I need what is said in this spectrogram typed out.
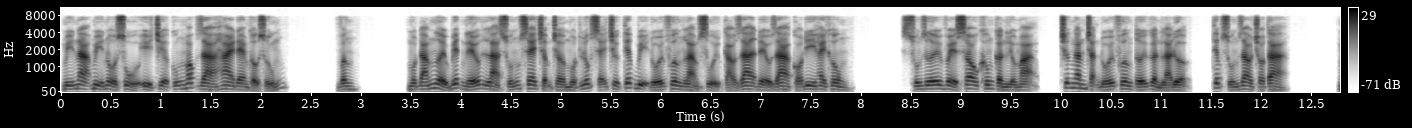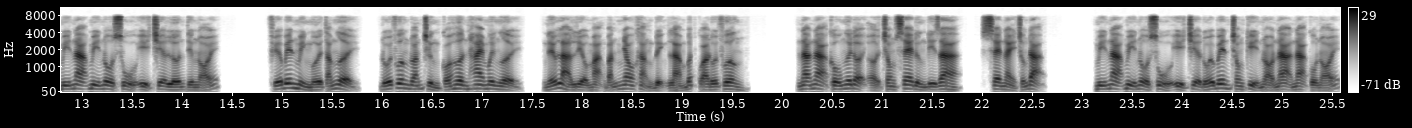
Mỹ nạ bị nổ sủ ỉ chia cũng móc ra hai đem khẩu súng. Vâng một đám người biết nếu là xuống xe chậm chờ một lúc sẽ trực tiếp bị đối phương làm sủi cảo ra đều ra có đi hay không. Xuống dưới về sau không cần liều mạng, trước ngăn chặn đối phương tới gần là được, tiếp xuống giao cho ta. Mỹ nạ mỹ nổ sủ ỉ chia lớn tiếng nói. Phía bên mình mới tám người, đối phương đoán chừng có hơn hai mươi người, nếu là liều mạng bắn nhau khẳng định làm bất quá đối phương. Nạ nạ cậu ngươi đợi ở trong xe đừng đi ra, xe này chống đạn. Mỹ nạ mỹ nổ sủ ỉ chia đối bên trong kỳ nọ nạ nạ cổ nói.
